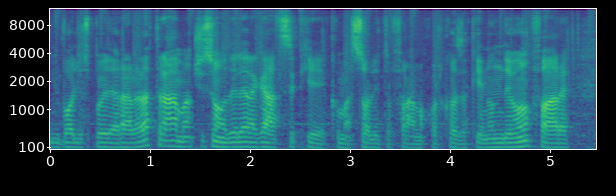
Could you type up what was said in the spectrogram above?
voglio spoilerare la trama, ci sono delle ragazze che come al solito faranno qualcosa che non devono fare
